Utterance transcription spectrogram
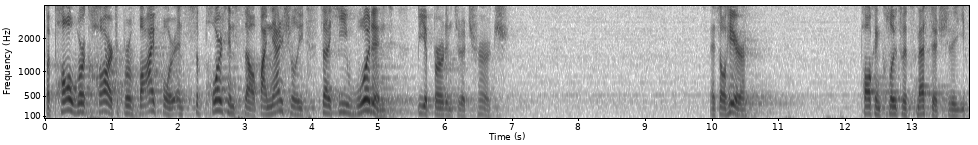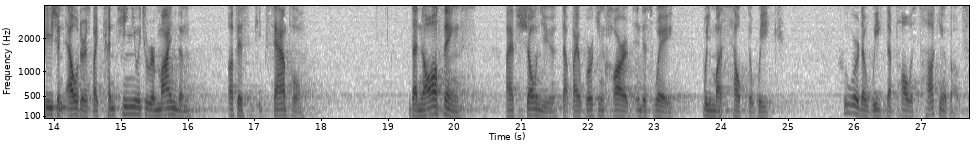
But Paul worked hard to provide for and support himself financially so that he wouldn't be a burden to the church. And so here, Paul concludes his message to the Ephesian elders by continuing to remind them of his example. That in all things, I have shown you that by working hard in this way, we must help the weak. Who were the weak that Paul was talking about?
